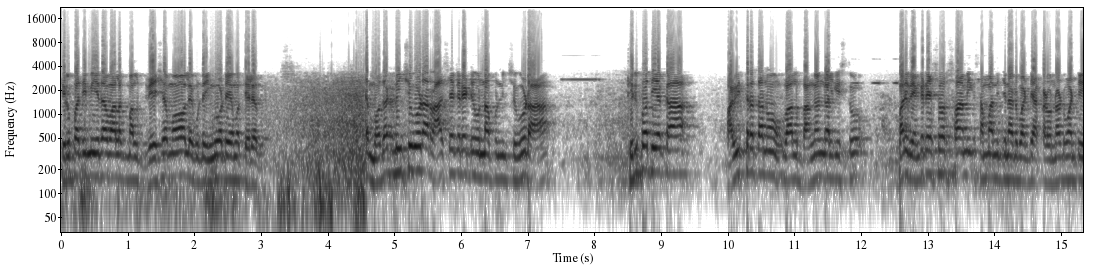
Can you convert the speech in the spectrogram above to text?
తిరుపతి మీద వాళ్ళకి మళ్ళీ ద్వేషమో లేకుంటే ఇంకోటి ఏమో తెలియదు. అంటే మొదటి నుంచి కూడా రాజశేఖర రెడ్డి ఉన్నప్పటి నుంచి కూడా తిరుపతి యొక్క పవిత్రతను వాళ్ళు భంగం కలిగిస్తూ మరి వెంకటేశ్వర స్వామికి సంబంధించినటువంటి అక్కడ ఉన్నటువంటి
